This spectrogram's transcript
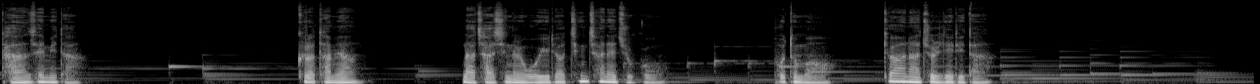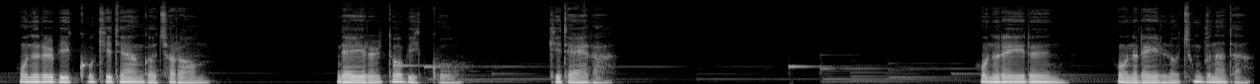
다한 셈이다. 그렇다면 나 자신을 오히려 칭찬해주고 보듬어 껴안아 줄 일이다. 오늘을 믿고 기대한 것처럼 내일을 또 믿고 기대해라. 오늘의 일은 오늘의 일로 충분하다.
